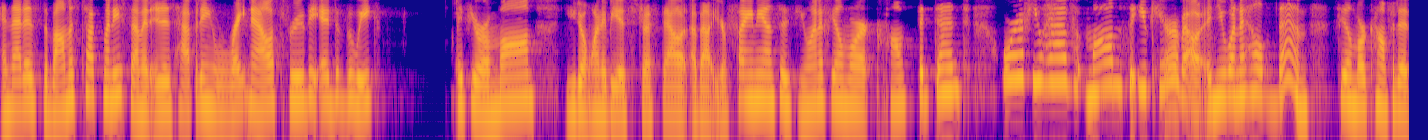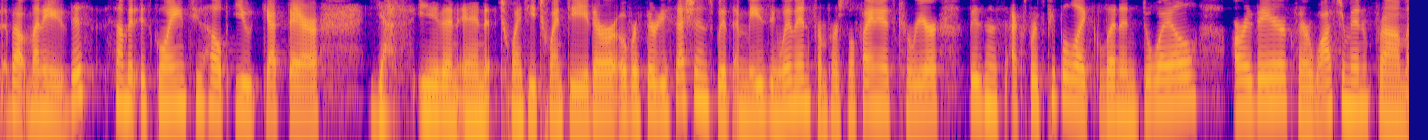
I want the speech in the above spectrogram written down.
and that is the Mamas Talk Money Summit. It is happening right now through the end of the week. If you're a mom, you don't want to be as stressed out about your finances, you want to feel more confident, or if you have moms that you care about and you want to help them feel more confident about money, this summit is going to help you get there. Yes, even in 2020, there are over 30 sessions with amazing women from personal finance, career, business experts, people like Glennon Doyle are there. Claire Wasserman from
